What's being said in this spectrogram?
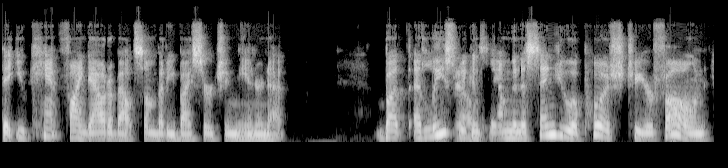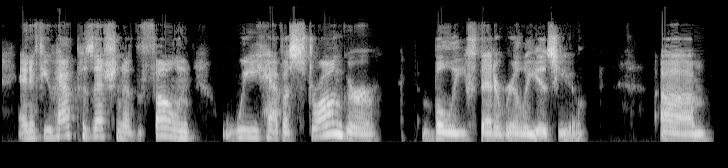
that you can't find out about somebody by searching the internet. But at least yeah. we can say, I'm going to send you a push to your phone. And if you have possession of the phone, we have a stronger belief that it really is you. Um,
